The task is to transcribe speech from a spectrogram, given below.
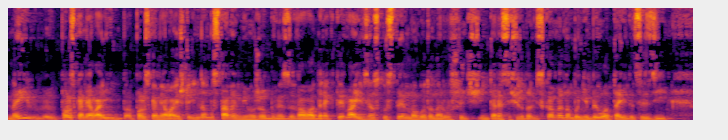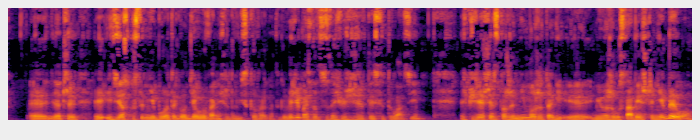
no i Polska miała, Polska miała jeszcze inną ustawę, mimo że obowiązywała dyrektywa, i w związku z tym mogło to naruszyć interesy środowiskowe, no bo nie było tej decyzji, znaczy, i w związku z tym nie było tego oddziaływania środowiskowego. Tylko wiecie Państwo, co jest najśmieszniejsze w tej sytuacji? Najśmieszniejsze jest to, że mimo, że, te, mimo, że ustawy jeszcze nie było,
